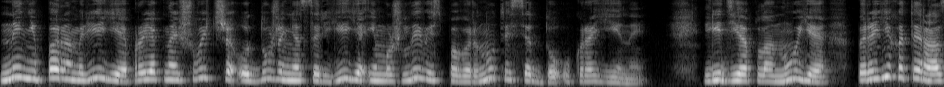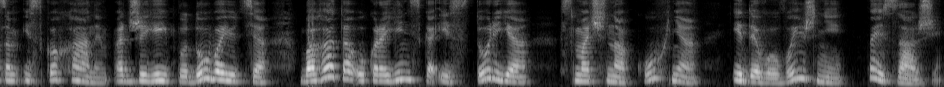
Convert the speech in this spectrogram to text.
Нині пара мріє про якнайшвидше одужання Сергія і можливість повернутися до України. Лідія планує переїхати разом із коханим, адже їй подобаються багата українська історія, смачна кухня і дивовижні пейзажі.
